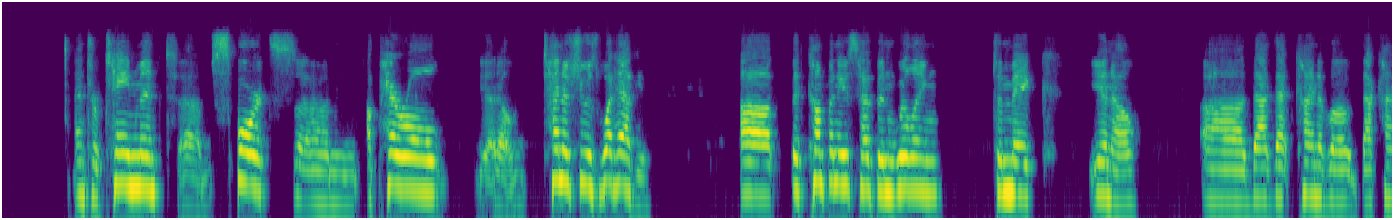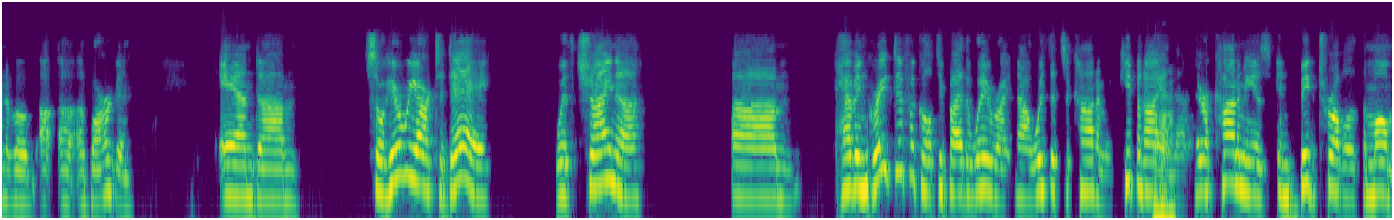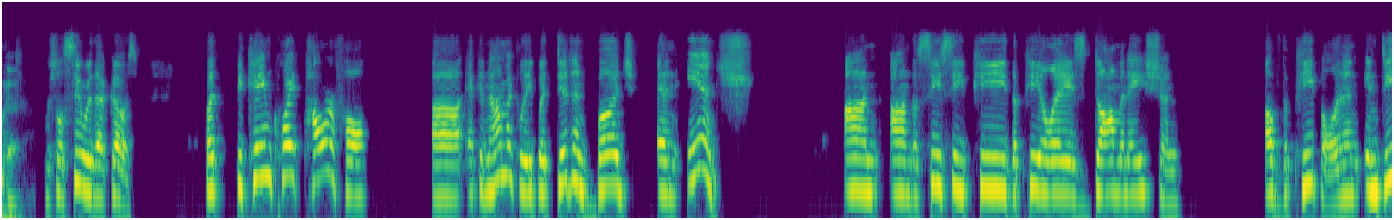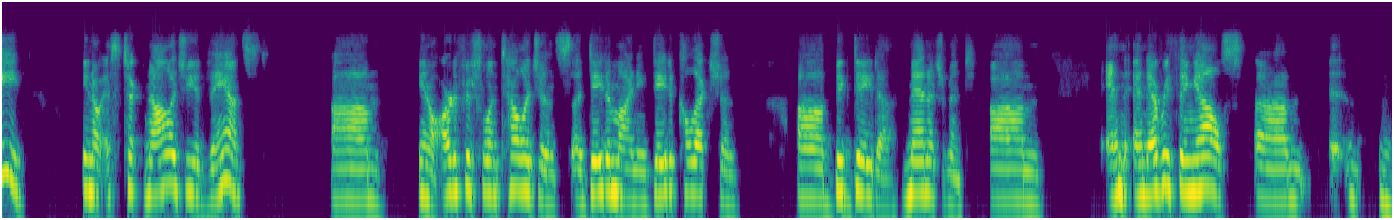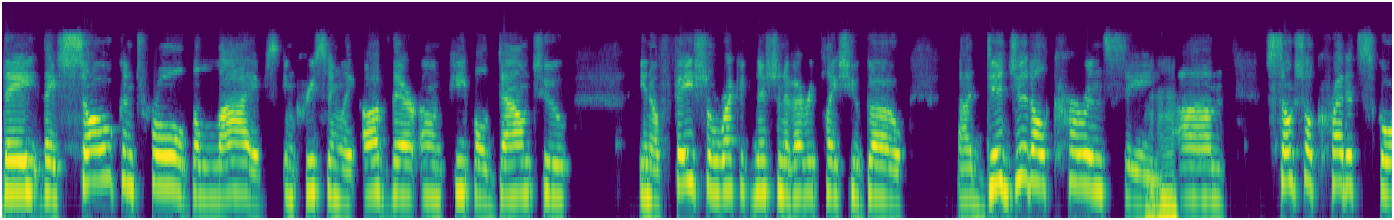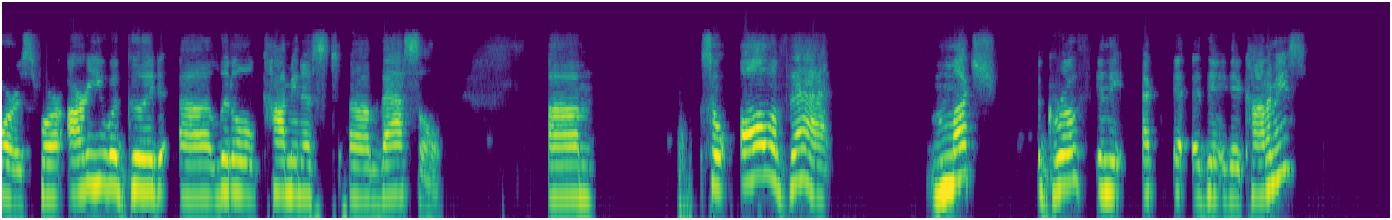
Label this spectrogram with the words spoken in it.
entertainment, um, sports, um, apparel, you know, tennis shoes, what have you, uh, that companies have been willing to make, you know, uh, that that kind of a that kind of a, a, a bargain. And um, so here we are today with China um, having great difficulty, by the way, right now with its economy. Keep an eye uh-huh. on that. Their economy is in big trouble at the moment. Yeah. We shall see where that goes but became quite powerful uh, economically, but didn't budge an inch on, on the CCP, the PLA's domination of the people. And in, indeed, you know, as technology advanced, um, you know, artificial intelligence, uh, data mining, data collection, uh, big data management, um, and and everything else. Um, they they so control the lives increasingly of their own people down to, you know, facial recognition of every place you go, uh, digital currency. Mhm. Um, social credit scores for are you a good uh, little communist uh, vassal um, so all of that much growth in the, the, the economies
